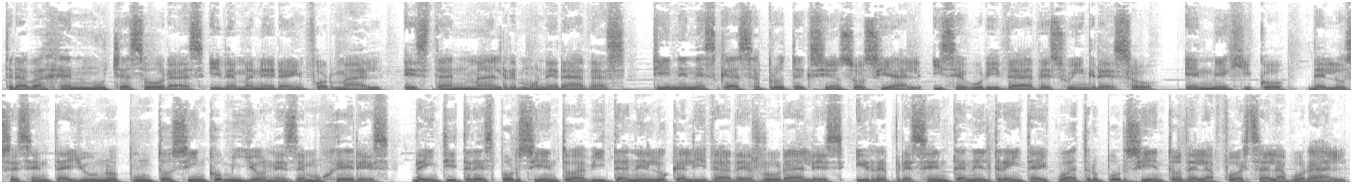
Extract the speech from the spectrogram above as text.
trabajan muchas horas y de manera informal, están mal remuneradas, tienen escasa protección social y seguridad de su ingreso. En México, de los 61.5 millones de mujeres, 23% habitan en localidades rurales y representan el 34% de la fuerza laboral,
